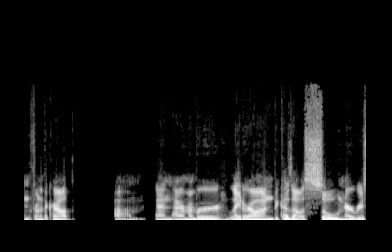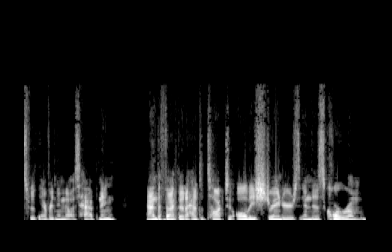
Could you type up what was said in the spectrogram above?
in front of the crowd. Um, and I remember later on, because I was so nervous with everything that was happening and the fact that I had to talk to all these strangers in this courtroom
